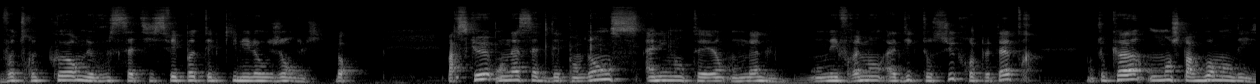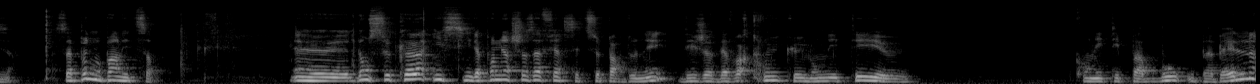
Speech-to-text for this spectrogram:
votre corps ne vous satisfait pas tel qu'il est là aujourd'hui. Bon, parce que on a cette dépendance alimentaire, on est vraiment addict au sucre peut-être. En tout cas, on mange par gourmandise. Ça peut nous parler de ça. Euh, dans ce cas, ici, la première chose à faire, c'est de se pardonner. Déjà, d'avoir cru que l'on était... Euh, qu'on n'était pas beau ou pas belle,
